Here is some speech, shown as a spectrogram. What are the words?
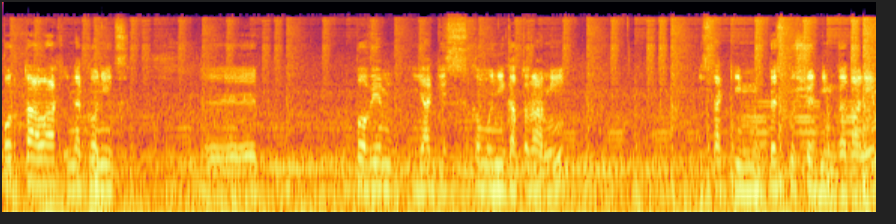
portalach i na koniec y, powiem jak jest z komunikatorami i z takim bezpośrednim gadaniem.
